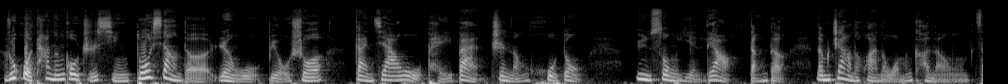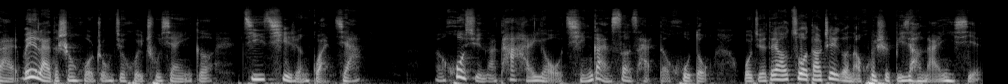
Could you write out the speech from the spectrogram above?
如果它能够执行多项的任务，比如说干家务、陪伴、智能互动、运送饮料等等，那么这样的话呢，我们可能在未来的生活中就会出现一个机器人管家。呃，或许呢，它还有情感色彩的互动。我觉得要做到这个呢，会是比较难一些。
